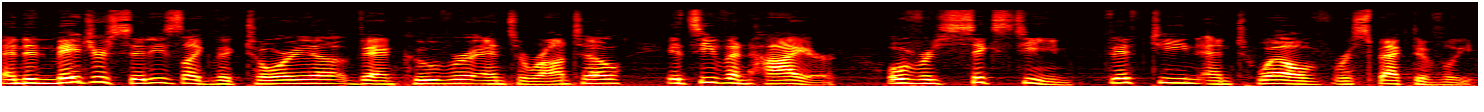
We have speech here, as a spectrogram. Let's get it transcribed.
and in major cities like Victoria, Vancouver, and Toronto, it's even higher, over 16, 15, and 12, respectively.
